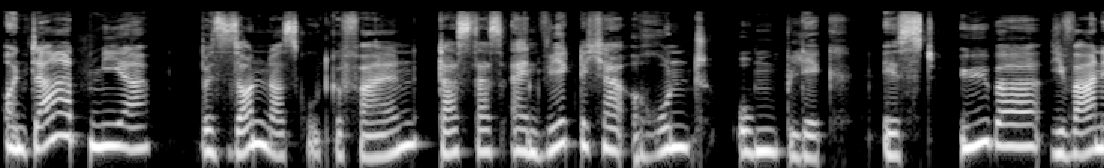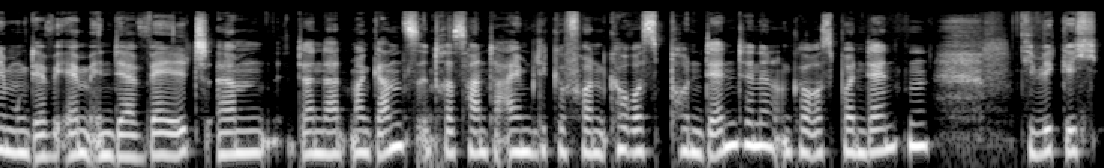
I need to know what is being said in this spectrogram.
Und da hat mir besonders gut gefallen, dass das ein wirklicher Rundumblick ist über die Wahrnehmung der WM in der Welt. Ähm, dann hat man ganz interessante Einblicke von Korrespondentinnen und Korrespondenten, die wirklich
